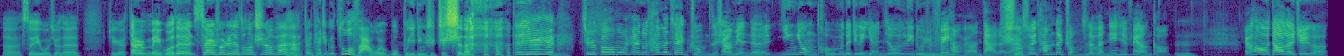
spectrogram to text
呃，所以我觉得这个当然美国的虽然说人家都能吃上饭哈，但是他这个做法我我不一定是支持的。对，就是嗯就是包括孟山都他们在种子上面的应用投入的这个研究力度是非嗯常非常大的，然后所以他们的种子的稳定性非常高。嗯然后到了这个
